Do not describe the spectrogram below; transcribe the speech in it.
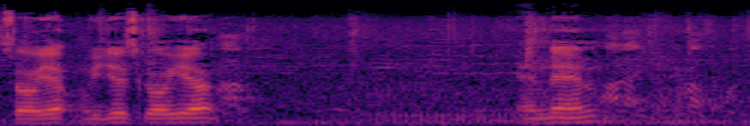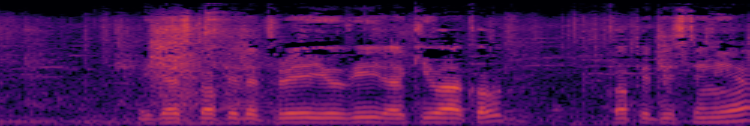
So yeah, we just go here and then we just copy the 3UV, the QR code, copy this thing here,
